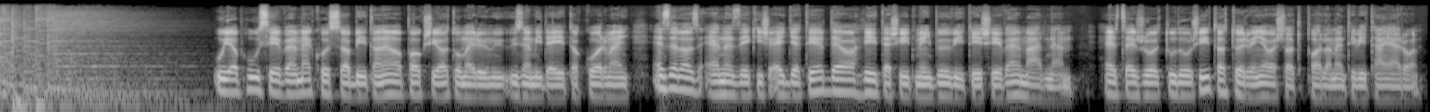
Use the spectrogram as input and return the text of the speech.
Újabb 20 évvel meghosszabbítaná a Paksi atomerőmű üzemidejét a kormány, ezzel az ellenzék is egyetért, de a létesítmény bővítésével már nem. Herceg Zsolt tudósít a törvényjavaslat parlamenti vitájáról.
